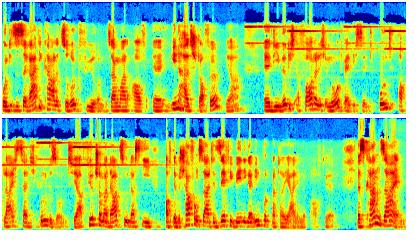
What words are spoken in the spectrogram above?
Und dieses radikale Zurückführen, sagen wir mal, auf äh, Inhaltsstoffe, ja, die wirklich erforderlich und notwendig sind und auch gleichzeitig ungesund, ja, führt schon mal dazu, dass die auf der Beschaffungsseite sehr viel weniger Inputmaterialien gebraucht werden. Das kann sein,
